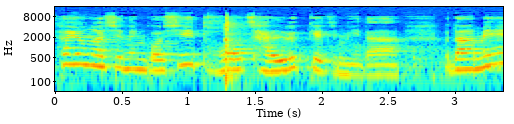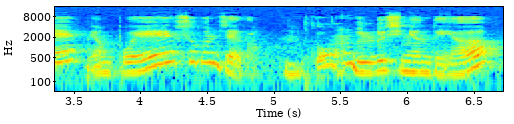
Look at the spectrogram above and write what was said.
사용하시는 것이 더잘 으깨집니다. 그 다음에 면보에 수분 제거 음, 꾹 누르시면 돼요.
